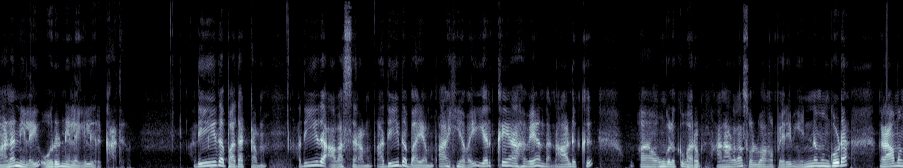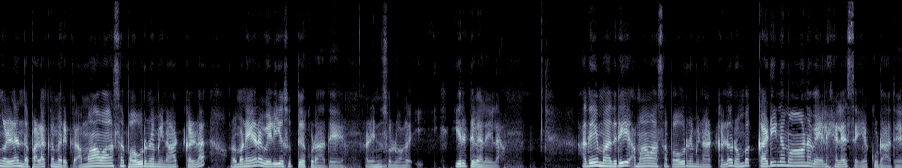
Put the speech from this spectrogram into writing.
மனநிலை ஒரு நிலையில் இருக்காது. அதீத பதட்டம் அதீத அவசரம் அதீத பயம் ஆகியவை இயற்கையாகவே அந்த நாளுக்கு உங்களுக்கு வரும். அதனால தான் சொல்லுவாங்க பெரியவங்க. இன்னமும் கூட கிராமங்களில் இந்த பழக்கம் இருக்குது அமாவாசை பௌர்ணமி நாட்களில் ரொம்ப நேரம் வெளியே சுற்றக்கூடாது அப்படின்னு சொல்லுவாங்க. இருட்டு வேலையில். அதே மாதிரி அமாவாசை பௌர்ணமி நாட்களில் ரொம்ப கடினமான வேலைகளை செய்யக்கூடாது.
